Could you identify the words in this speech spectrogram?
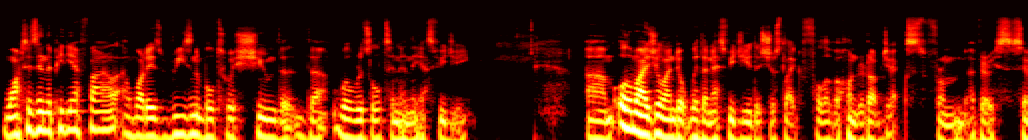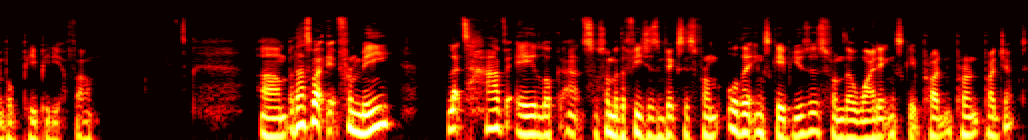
what is in the PDF file and what is reasonable to assume that that will result in in the SVG. Um, otherwise, you'll end up with an SVG that's just like full of 100 objects from a very simple PDF file. Um, but that's about it from me. Let's have a look at some of the features and fixes from other Inkscape users from the wider Inkscape pro pro project.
